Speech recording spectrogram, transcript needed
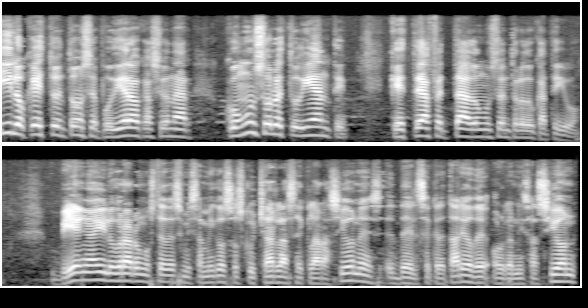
y lo que esto entonces pudiera ocasionar con un solo estudiante que esté afectado en un centro educativo. Bien, ahí lograron ustedes, mis amigos, escuchar las declaraciones del secretario de organización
